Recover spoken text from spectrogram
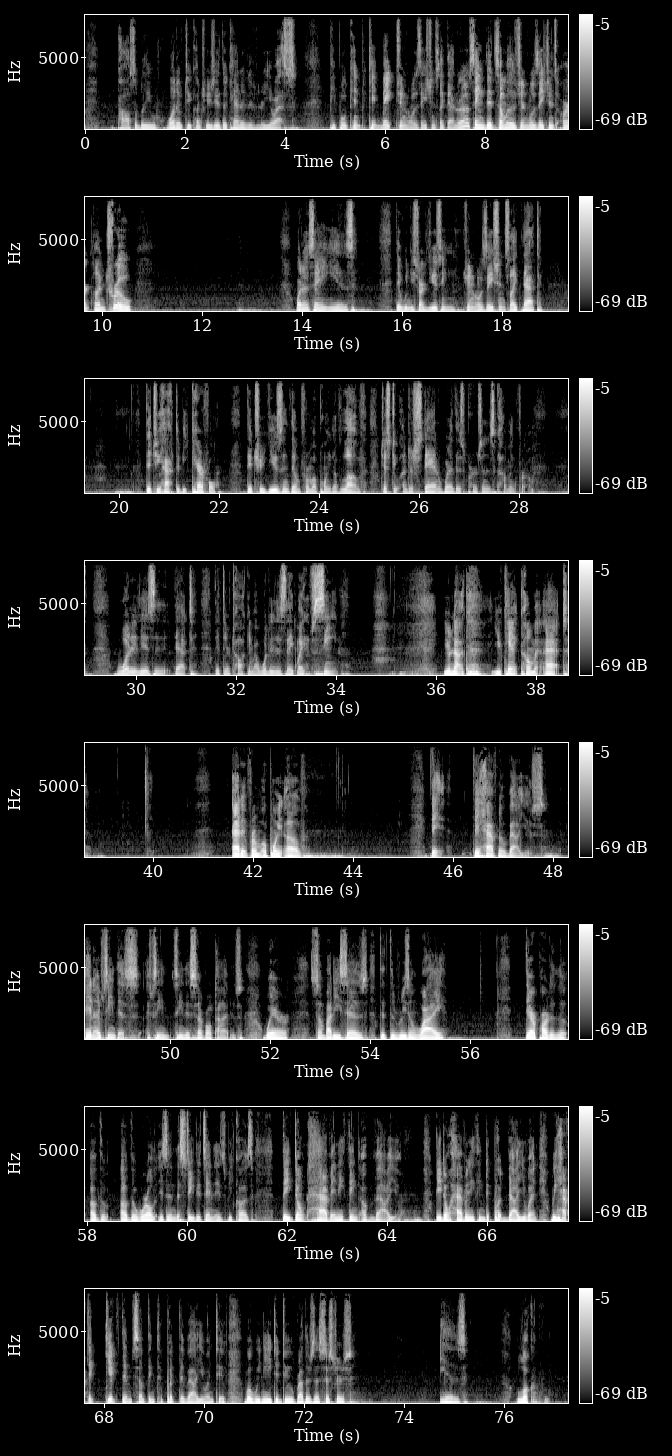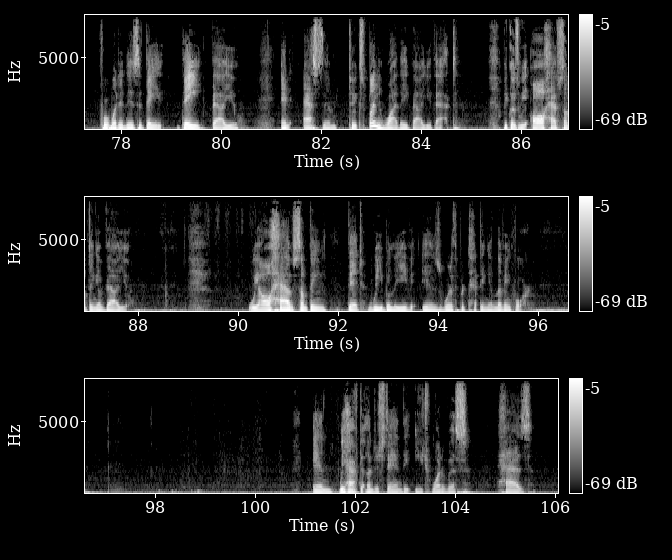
possibly one of two countries, either Canada or the U.S. People can can make generalizations like that. And I'm not saying that some of those generalizations aren't untrue. What I'm saying is that when you start using generalizations like that, that you have to be careful that you're using them from a point of love just to understand where this person is coming from. What it is that that they're talking about. What it is they might have seen. You're not you can't come at at it from a point of they they have no values. And i've seen this. I've seen seen this several times where somebody says that the reason why their part of the of the of the world is in the state it's in is because they don't have anything of value. They don't have anything to put value in. We have to give them something to put the value into. What we need to do, brothers and sisters, is look for what it is that they they value and ask them to explain why they value that. Because we all have something of value. We all have something that we believe is worth protecting and living for. And we have to understand that each one of us has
